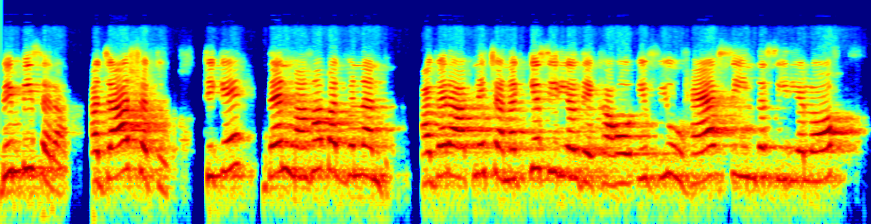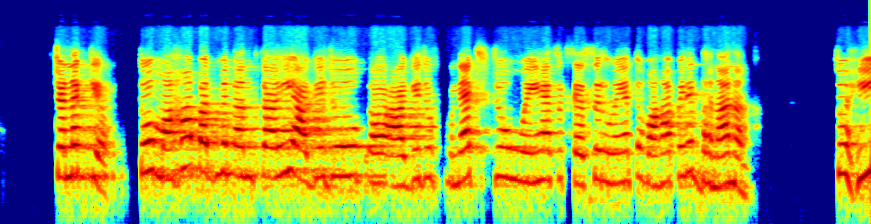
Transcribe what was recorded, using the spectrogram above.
बिम्बिसरा अजात शत्रु ठीक है? देन महापद्मनंद, अगर आपने चाणक्य सीरियल देखा हो if you have seen the serial of Chanakya तो महापद्मनंद का ही आगे जो आगे जो नेक्स्ट जो हुए हैं सक्सेसर हुए हैं तो वहाँ पे धनानंद। So, he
